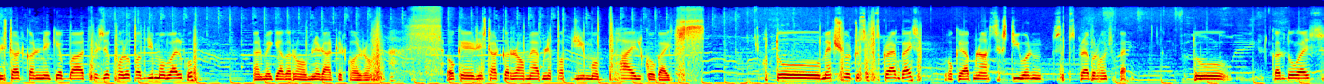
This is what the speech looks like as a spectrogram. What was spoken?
रिस्टार्ट करने के बाद फिर से खोलो पबजी मोबाइल को। यार मैं क्या कर रहा हूँ? ऑमलेट आर्केट खोल रहा हूँ। ओके रिस्टार्ट कर रहा हूँ मैं अपने पबजी मोबाइल को गाइस तो make sure to subscribe guys okay अपना 61 सब्सक्राइबर हो चुका है। तो कर दो गाइस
